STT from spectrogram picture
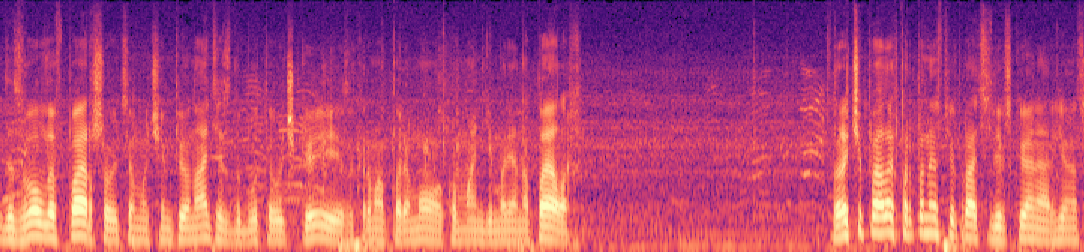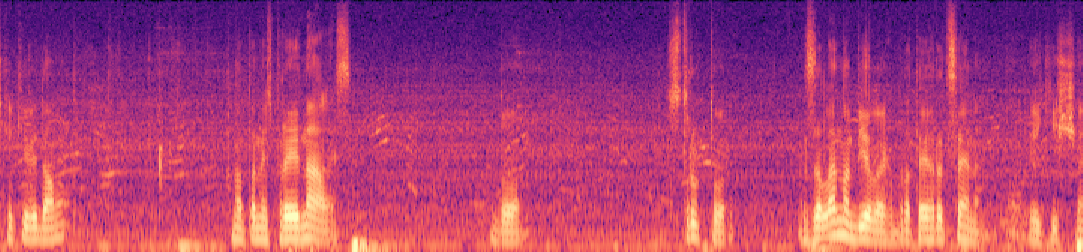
і дозволили вперше у цьому чемпіонаті здобути очки, і, зокрема, перемогу команді Мар'яна Пелех. До речі, Пелех припинив співпрацю з Львівською енергією, наскільки відомо. Натомість приєдналися до структур зелено-білих брати Грицина, які ще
